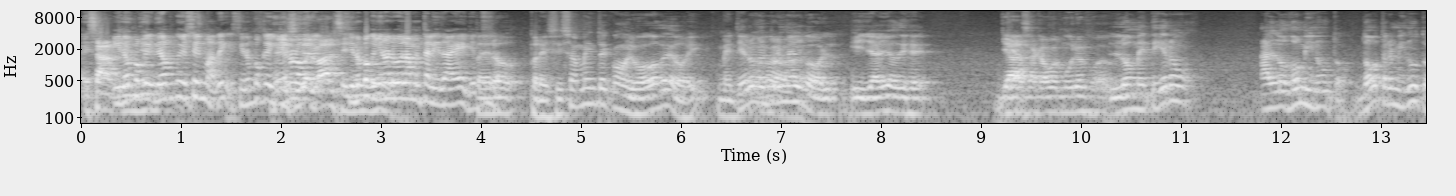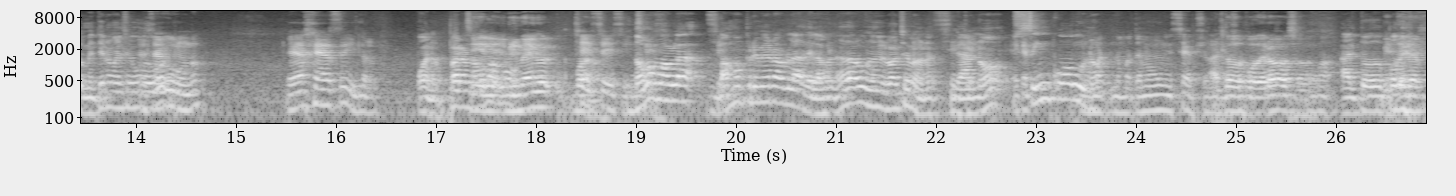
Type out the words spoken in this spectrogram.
Exacto. Y no porque, no porque yo soy el Madrid, sino porque Yo no, Barça, sino yo porque yo no le veo la mentalidad a ellos. Pero precisamente con el juego de hoy, metieron el primer gol y ya yo dije, Ya Ya. se acabó el muro del juego. lo metieron a los dos minutos, dos o tres minutos, metieron el segundo el gol. segundo. Es así, loco. Bueno, pero Sí, no el, vamos, el primer gol. bueno, sí, sí, no sí. vamos a hablar, Sí. vamos primero a hablar de la jornada 1 del Barcelona. Sí, Ganó es que 5 a 1 Nos, en un Inception. Al todopoderoso. Al todopoderoso.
